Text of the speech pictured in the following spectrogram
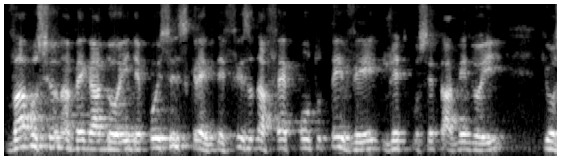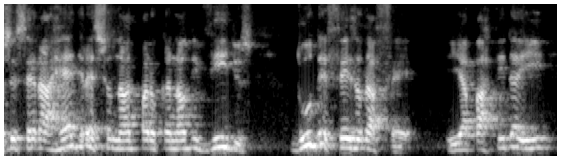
vá para o seu navegador aí, depois você escreve defesadafé.tv, do jeito que você está vendo aí, que você será redirecionado para o canal de vídeos do Defesa da Fé. E a partir daí,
